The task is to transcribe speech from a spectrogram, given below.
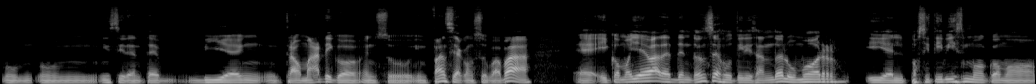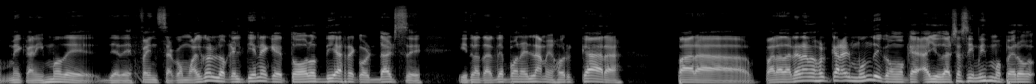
un, incidente bien traumático en su infancia con su papá, eh, y cómo lleva desde entonces utilizando el humor y el positivismo como mecanismo de, de defensa, como algo en lo que él tiene que todos los días recordarse y tratar de poner la mejor cara para, para darle la mejor cara al mundo y como que ayudarse a sí mismo, pero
